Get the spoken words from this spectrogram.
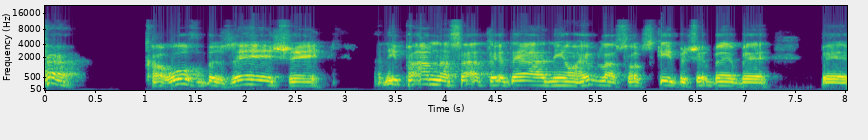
כרוך בזה שאני פעם נסע, אתה יודע, אני אוהב לעשות סקי בש, ב, ב, ב,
